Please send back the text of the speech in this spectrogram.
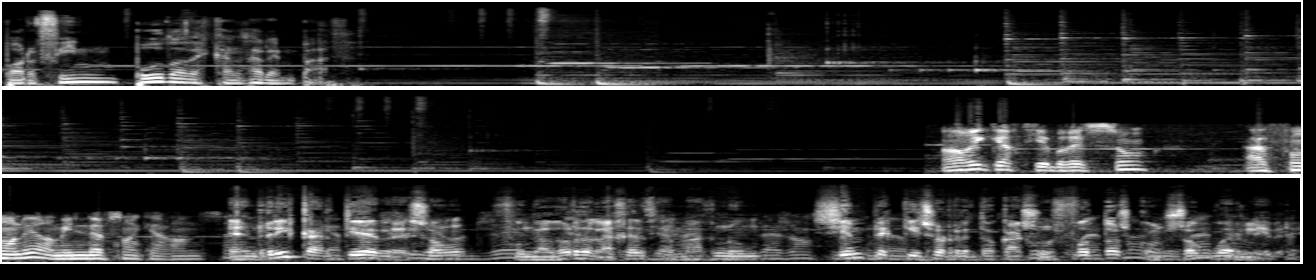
por fin pudo descansar en paz. Henri Cartier-Bresson Henri Cartier-Bresson, fundador de la agencia Magnum, siempre quiso retocar sus fotos con software libre.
